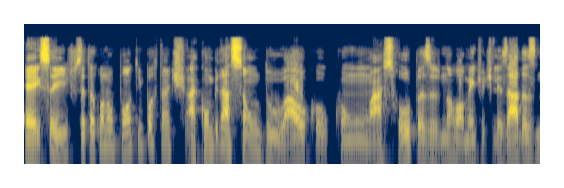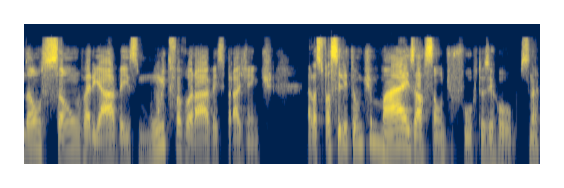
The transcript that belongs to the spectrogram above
É isso aí, você tocou num ponto importante. A combinação do álcool com as roupas normalmente utilizadas não são variáveis muito favoráveis para a gente elas facilitam demais a ação de furtos e roubos, né?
